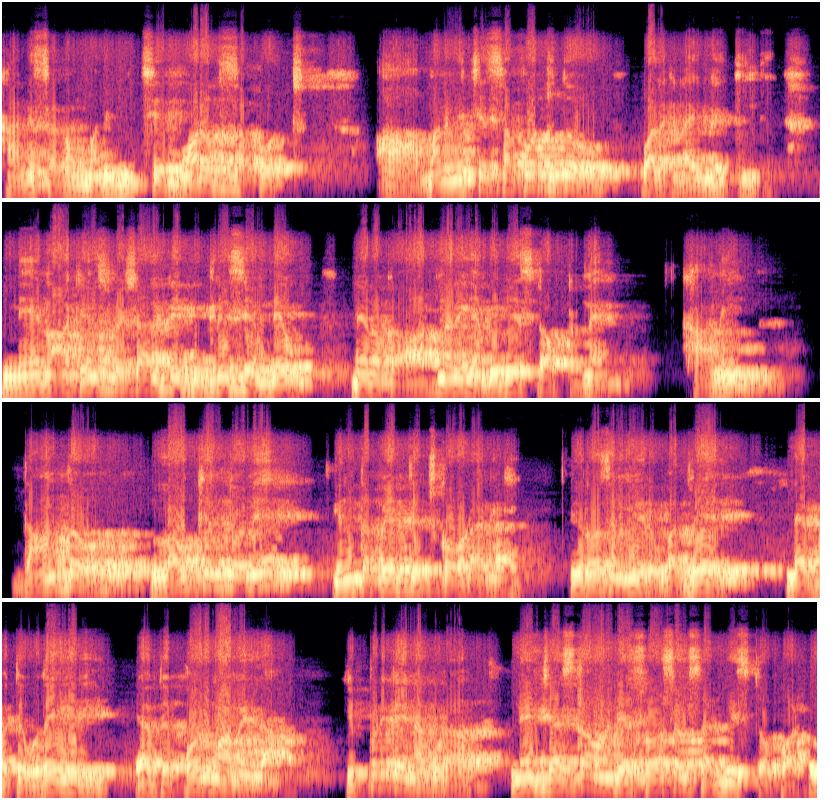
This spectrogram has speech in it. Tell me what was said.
కానీ సగం మనం ఇచ్చే మోరల్ సపోర్ట్ ఆ మనం ఇచ్చే సపోర్ట్తో వాళ్ళకి నయమవుతుంది నేను నాకేం స్పెషాలిటీ డిగ్రీస్ ఏం లేవు. నేను ఒక ఆర్డినరీ ఎంబీబీఎస్ డాక్టర్నే. కానీ దాంతో లౌక్యంతోనే ఇంత పేరు తెచ్చుకోవడానికి ఈ రోజున మీరు బద్వేల్ లేకపోతే ఉదయగిరి లేకపోతే పోరుమామిళ్ళ ఇప్పటికైనా కూడా నేను చేస్తూ ఉండే సోషల్ సర్వీస్తో పాటు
